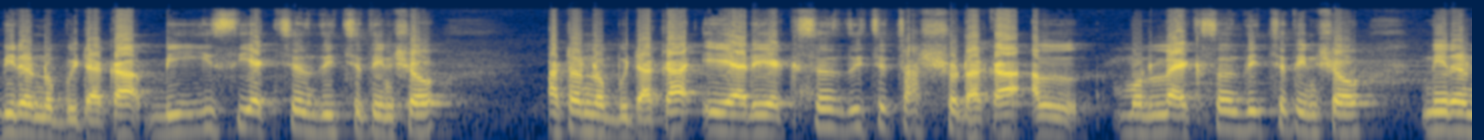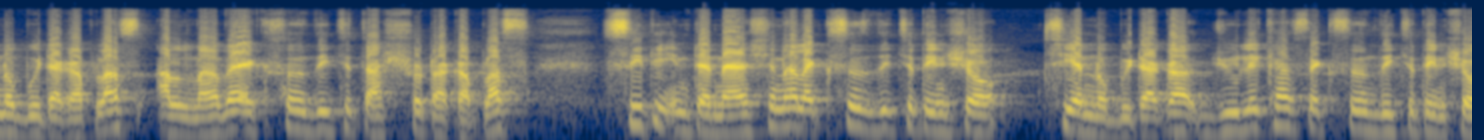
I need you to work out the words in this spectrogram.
বিরানব্বই টাকা, বিইসি এক্সচেঞ্জ দিচ্ছে তিনশো আটানব্বই টাকা, এআরই এক্সচেঞ্জ দিচ্ছে চারশো টাকা, আল মোল্লা এক্সচেঞ্জ দিচ্ছে তিনশো নিরানব্বই টাকা প্লাস আল নাদা এক্সচেঞ্জ দিচ্ছে চারশো টাকা প্লাস, সিটি ইন্টারন্যাশনাল এক্সচেঞ্জ দিচ্ছে তিনশো ছিয়ানব্বই টাকা, জুলেখাস এক্সচেঞ্জ দিচ্ছে তিনশো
